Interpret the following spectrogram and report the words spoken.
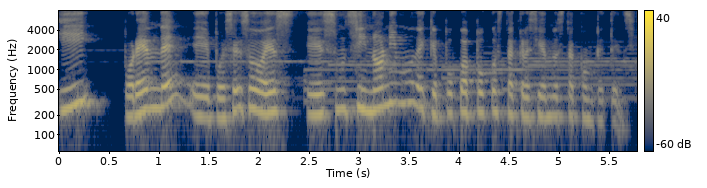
y por ende, pues eso es, es un sinónimo de que poco a poco está creciendo esta competencia.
